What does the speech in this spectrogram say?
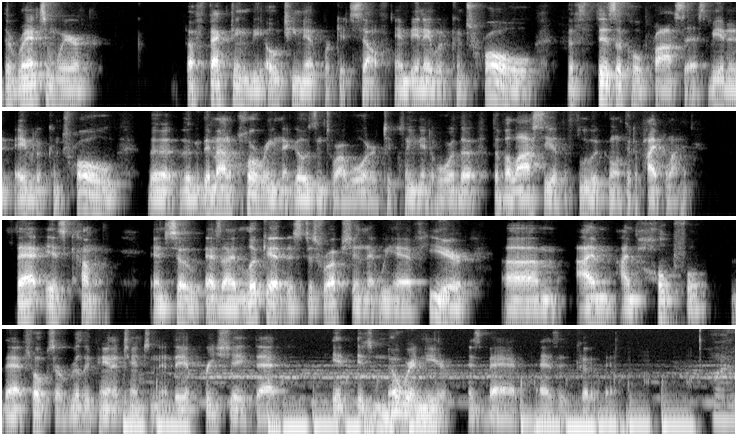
the ransomware affecting the OT network itself and being able to control the physical process, being able to control the, the, the, amount of chlorine that goes into our water to clean it or the, the velocity of the fluid going through the pipeline. That is coming. And so as I look at this disruption that we have here, um, I'm, I'm hopeful that folks are really paying attention and they appreciate that it is nowhere near as bad as it could have been. Wow.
